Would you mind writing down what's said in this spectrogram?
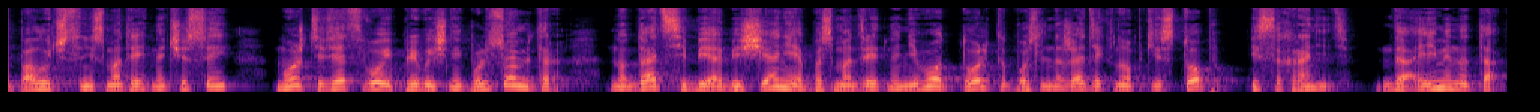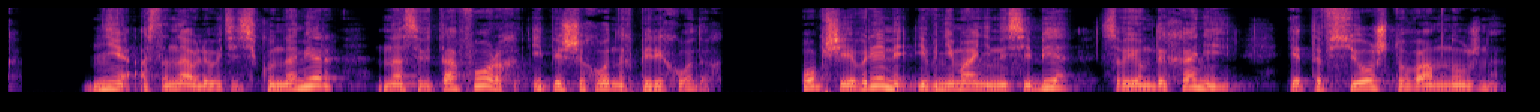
получится не смотреть на часы, можете взять свой привычный пульсометр, но дать себе обещание посмотреть на него только после нажатия кнопки «Стоп» и «Сохранить». Да, именно так. Не останавливайте секундомер на светофорах и пешеходных переходах. Общее время и внимание на себе, своем дыхании – это все, что вам нужно.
